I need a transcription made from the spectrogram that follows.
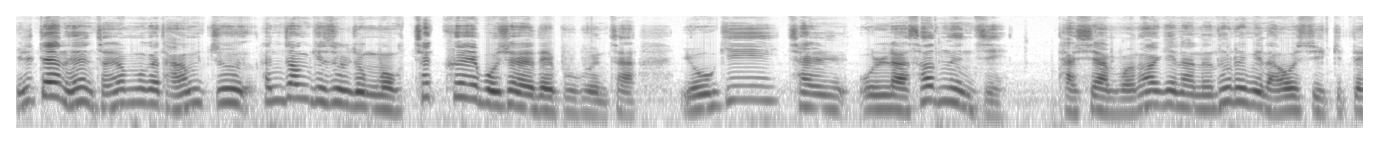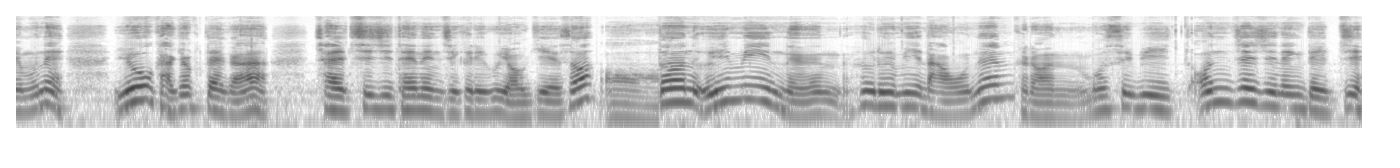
일단은 저 현무가 다음 주 한정 기술 종목 체크해 보셔야 될 부분 자 여기 잘 올라섰는지 다시 한번 확인하는 흐름이 나올 수 있기 때문에 이 가격대가 잘 지지되는지 그리고 여기에서 어떤 의미 있는 흐름이 나오는 그런 모습이 언제 진행될지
